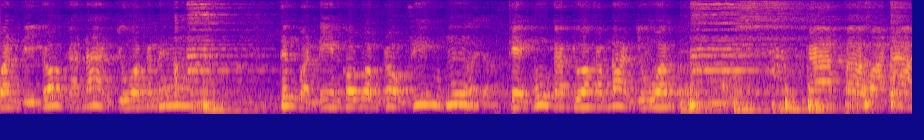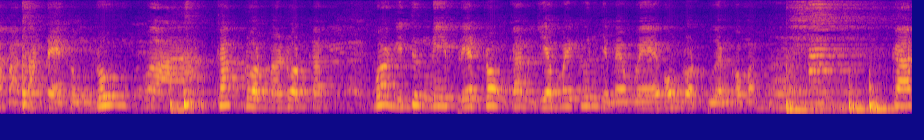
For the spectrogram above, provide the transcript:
วันที่ต้องกันนั่งยัวกันนะถึงวันนี้ก็ร่วมร้องซิงอืมเก่งหมู่กับยัวกับนางยัวการป้าวาหน้าป่าตั้งแต่ตรงรุ่งว่าขับรถมารถกันว่ากี่ถึงนี้เปลี่ยนร่องกันเหยียบไม่ขึ้นจะแมวแวเอารถเปลือนเข้ามา การ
